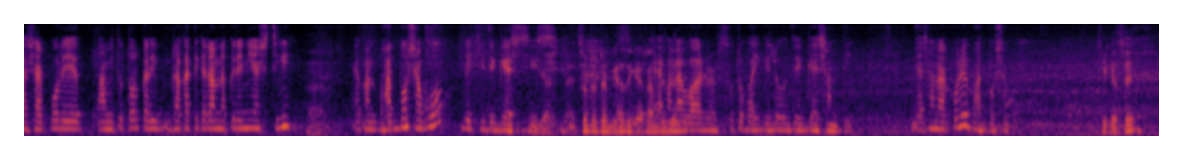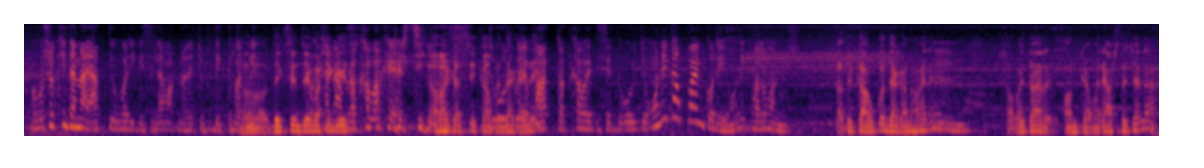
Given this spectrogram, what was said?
আসার পরে আমি তো তরকারি ঢাকা থেকে রান্না করে নিয়ে আসছি। হ্যাঁ, এখন ভাত বসাবো দেখি যে গ্যাস শেষ। ছোট ছোট গ্যাস গ্যাস এখন আবার ছোট ভাই গেল যে গ্যাস আনতে। গ্যাস আনার পরে ভাত বসাবো। ঠিক আছে। অবশ্য খিদা নাই আত্মীয় বাড়ি গেছিলাম আপনারা একটু দেখতে পারবেন। দেখছেন যে বাসে গিয়ে আমরা খাবার খেয়ে আসছি। আমার কাছে কাউকে দেখায় নাই। ভাত টাত খাওয়াই দিছে দইটে অনেক আপ্যায়ন করে অনেক ভালো মানুষ। তাদের কাউকে দেখানো হয় না? সবাই তো আর অন ক্যামেরা আসতে চায় না।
